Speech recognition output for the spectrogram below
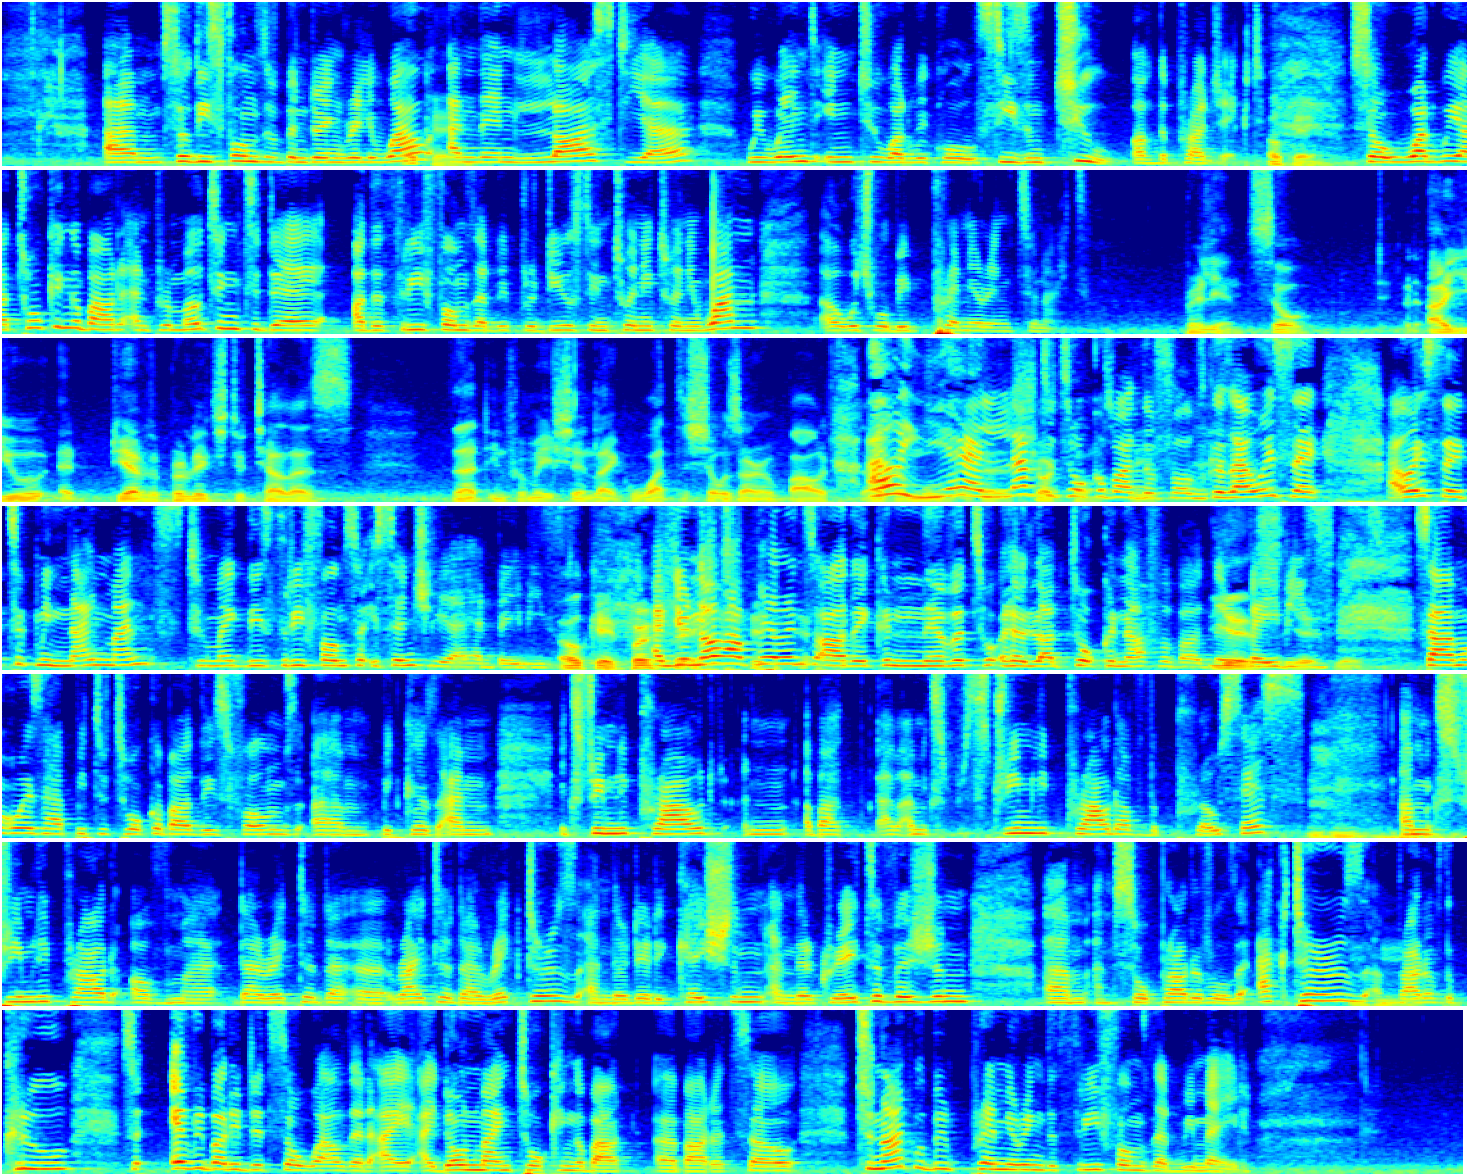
Um, so these films have been doing really well. Okay. And then last year, we went into what we call season two of the project. Okay. So what we are talking about and promoting today are the three films that we produced in 2021, uh, which will be premiering tonight. Brilliant. So, are you? Uh, do you have the privilege to tell us that information, like what the shows are about? uh, Oh yeah, I love to talk films, about the films because I always say, I always say it took me nine months to make these three films. So essentially, I had babies. Okay, perfect. And you know how parents are; they can never talk, like talk enough about their Yes, babies. yes, yes. So I'm always happy to talk about these films um, because I'm extremely proud and about. I'm I'm ex- extremely proud of the process. Mm-hmm. I'm extremely proud of my director, di- uh, writer, directors, and their dedication and their creative vision. Um, I'm so proud of all the actors. I'm proud of the crew. So everybody did so well that I, I don't mind talking about about it. So tonight we'll be premiering the three films that we made.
